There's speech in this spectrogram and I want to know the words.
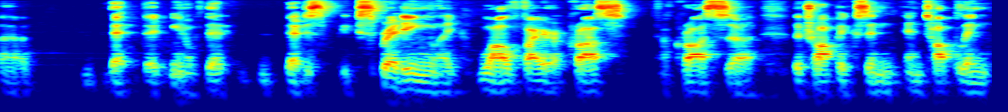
uh, that that you know that that is spreading like wildfire across across uh, the tropics and and toppling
